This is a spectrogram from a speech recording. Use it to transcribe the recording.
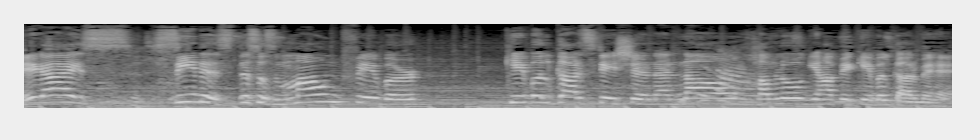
Hey guys, see this. This is Mount Faber cable car station and now हम लोग यहाँ पे केबल कार में हैं।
